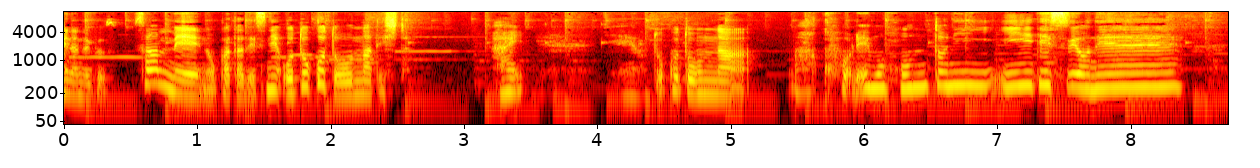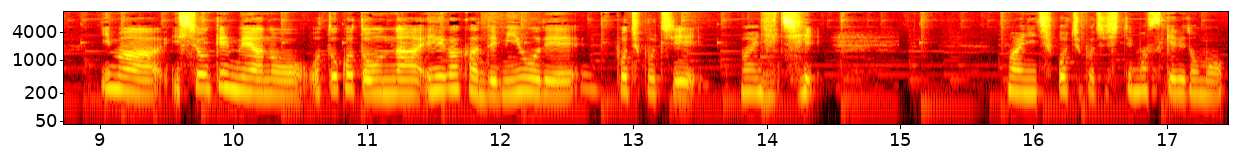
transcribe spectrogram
いなんだけど、3名の方ですね、男と女でした。はい。えー、男と女、まあ、これも本当にいいですよね。今、一生懸命あの、男と女映画館で見ようで、ポチポチ、毎日、毎日ポチポチしてますけれども、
